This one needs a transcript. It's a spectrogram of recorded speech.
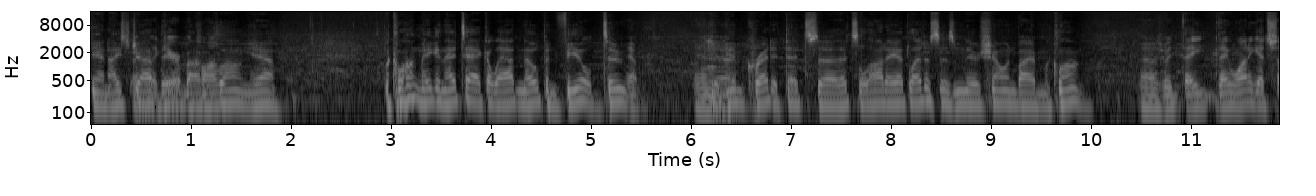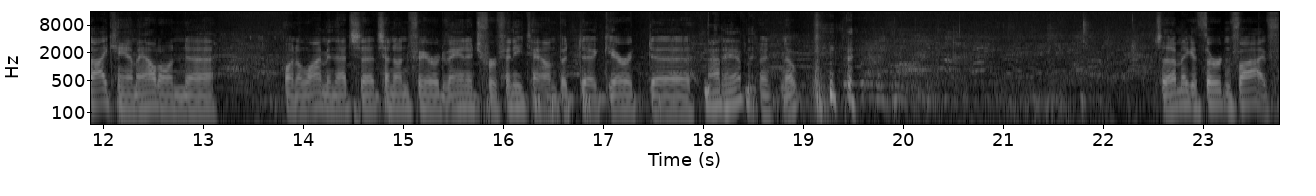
Yeah, nice job like there by McClung. McClung. Yeah, McClung making that tackle out in the open field too. yep. And, Give uh, him credit. That's uh, that's a lot of athleticism there shown by McClung. They they want to get Sycam out on uh, on a lineman. That's that's an unfair advantage for Finneytown. But uh, Garrett, uh, Not having it. uh, nope. so that'll make it third and five.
